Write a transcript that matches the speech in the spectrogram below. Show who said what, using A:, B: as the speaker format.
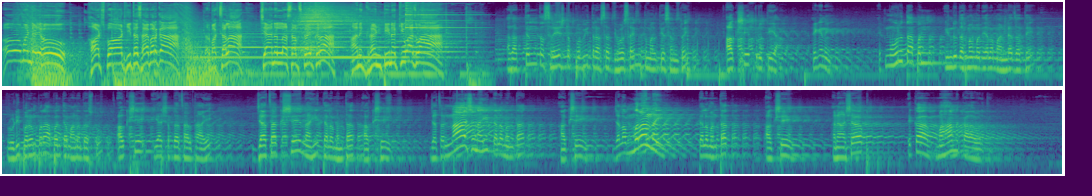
A: हो मंडळी हो. हॉटस्पॉट इथंच आहे बर का? तर मग चला चॅनलला सबस्क्राईब करा आणि घंटी नक्की वाजवा.
B: आज अत्यंत श्रेष्ठ पवित्र असा दिवस आहे मी तुम्हाला ते सांगतोय. अक्षय तृतीया. हे की नाही? एक मुहूर्त आपण हिंदू धर्मामध्ये याला मानल्या जाते. रूढी परंपरा आपण त्या मानत असतो. अक्षय या शब्दाचा अर्थ आहे ज्याचा क्षय नाही त्याला म्हणतात अक्षय. ज्याचा नाश नाही त्याला म्हणतात अक्षय. ज्याला मरण नाही त्याला म्हणतात अक्षय. आणि अशा एका महान काळावरती.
